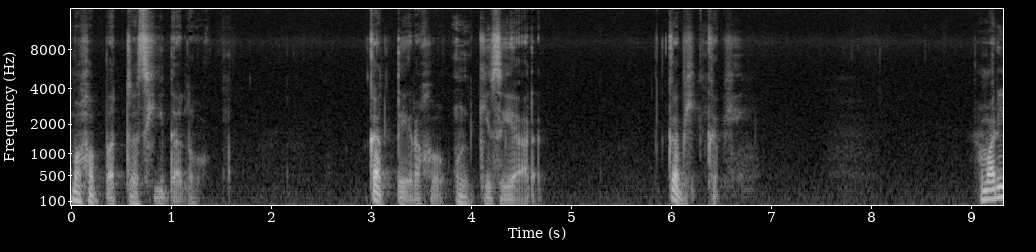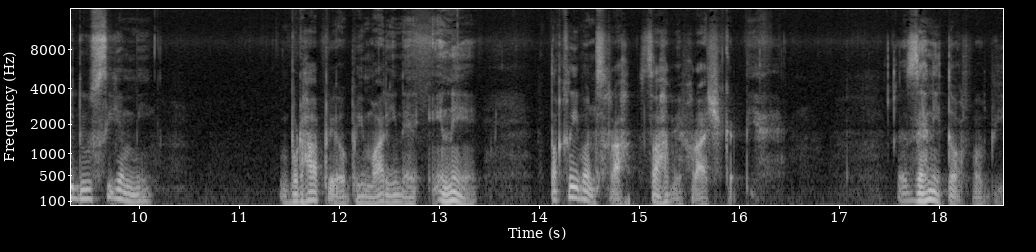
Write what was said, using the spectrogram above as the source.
محبت رسیدہ لوگ؟ کرتے رہو ان کی زیارت۔ کبھی کبھی۔ ہماری دوسری امی، بڑھاپے اور بیماری نے انہیں تقریباً صاحب فراش کر دیا ہے۔ ذہنی طور پر بھی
